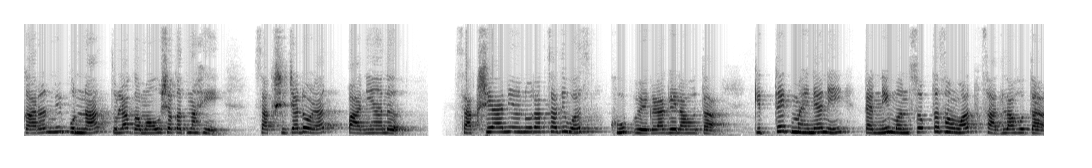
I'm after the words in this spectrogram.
कारण मी पुन्हा तुला गमावू शकत नाही. साक्षीच्या डोळ्यात पाणी आलं. साक्षी आणि अनुरागचा दिवस खूप वेगळा गेला होता. कित्येक महिन्यांनी त्यांनी मनसोक्त संवाद साधला होता.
